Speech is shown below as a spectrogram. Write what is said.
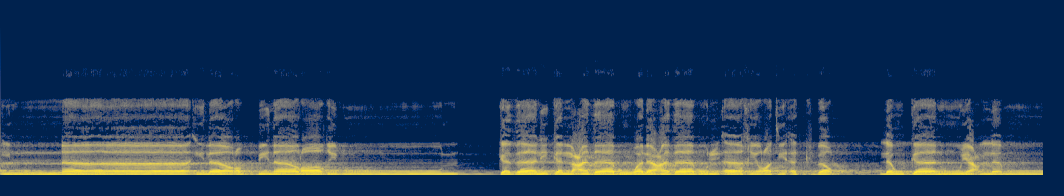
إنا إلى ربنا راغبون كذلك العذاب ولعذاب الآخرة أكبر لو كانوا يعلمون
